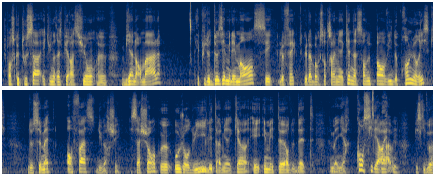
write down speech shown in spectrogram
je pense que tout ça est une respiration euh, bien normale. Et puis le deuxième élément, c'est le fait que la Banque centrale américaine n'a sans doute pas envie de prendre le risque de se mettre en face du marché. Et sachant qu'aujourd'hui, l'État américain est émetteur de dettes de manière considérable, puisqu'il doit,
